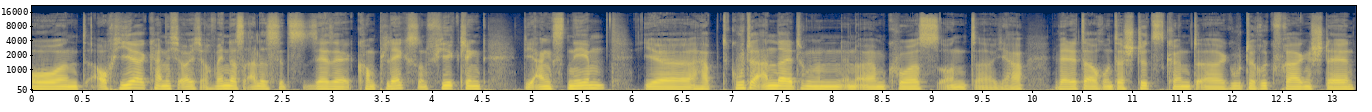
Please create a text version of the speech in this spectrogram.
und auch hier kann ich euch, auch wenn das alles jetzt sehr, sehr komplex und viel klingt, die Angst nehmen. Ihr habt gute Anleitungen in eurem Kurs und äh, ja, werdet da auch unterstützt, könnt äh, gute Rückfragen stellen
